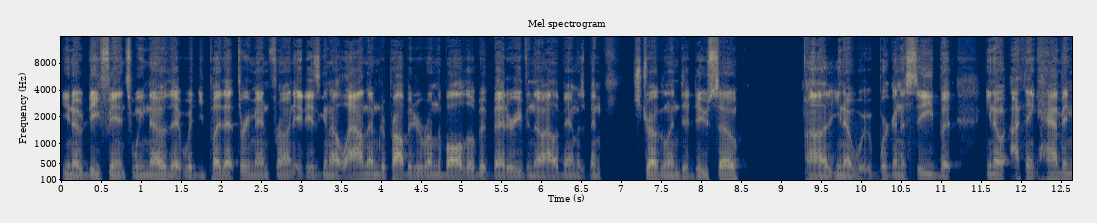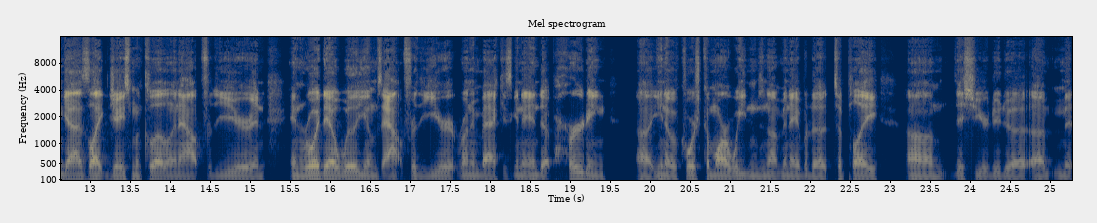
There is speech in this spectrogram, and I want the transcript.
you know, defense. We know that when you play that three man front, it is going to allow them to probably to run the ball a little bit better, even though Alabama's been struggling to do so. Uh, you know, we're, we're going to see, but you know, I think having guys like Jase McClellan out for the year and and Roydell Williams out for the year at running back is going to end up hurting. Uh, you know, of course, Camar Wheaton's not been able to to play um, this year due to a, a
